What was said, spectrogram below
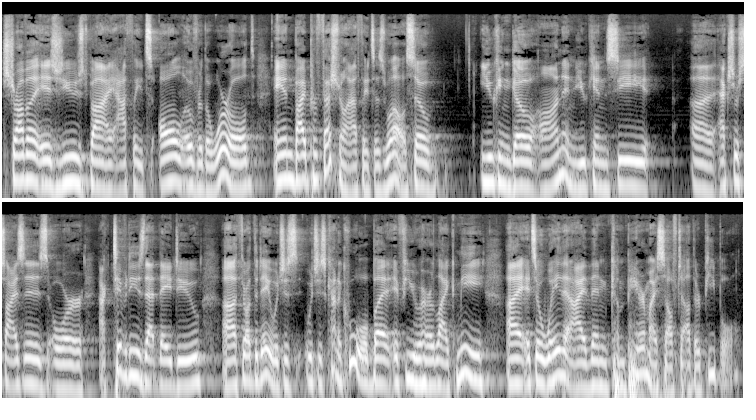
Strava is used by athletes all over the world and by professional athletes as well. So you can go on and you can see uh, exercises or activities that they do uh, throughout the day, which is which is kind of cool. But if you are like me, uh, it's a way that I then compare myself to other people.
